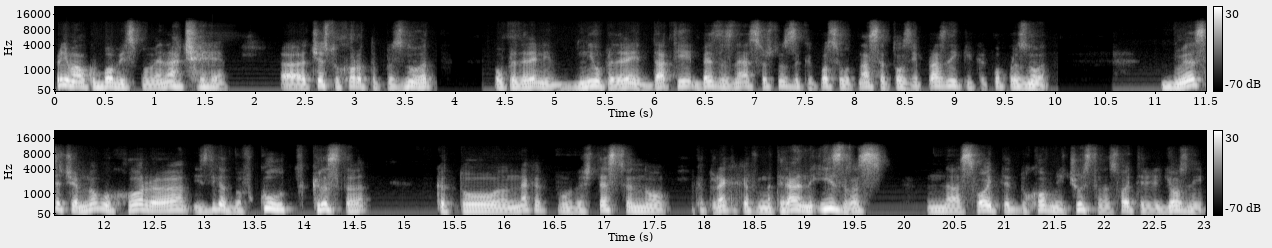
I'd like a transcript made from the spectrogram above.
При малко Боби спомена, че а, често хората празнуват определени дни, определени дати, без да знаят всъщност за какво се отнася този празник и какво празнуват. Боя се, че много хора издигат в култ кръста като някакво веществено, като някакъв материален израз на своите духовни чувства, на своите религиозни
